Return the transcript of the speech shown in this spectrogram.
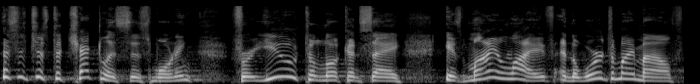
This is just a checklist this morning for you to look and say, is my life and the words of my mouth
